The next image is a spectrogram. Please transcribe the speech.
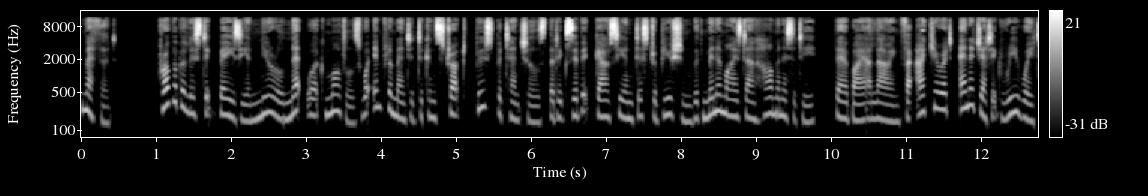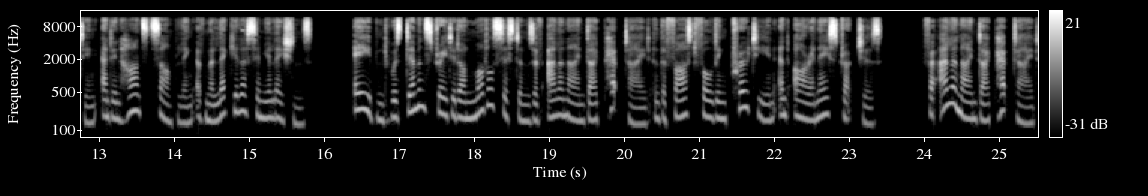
method. Probabilistic Bayesian neural network models were implemented to construct boost potentials that exhibit Gaussian distribution with minimized anharmonicity, thereby allowing for accurate energetic reweighting and enhanced sampling of molecular simulations. AIBMD was demonstrated on model systems of alanine dipeptide and the fast folding protein and RNA structures. For alanine dipeptide,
